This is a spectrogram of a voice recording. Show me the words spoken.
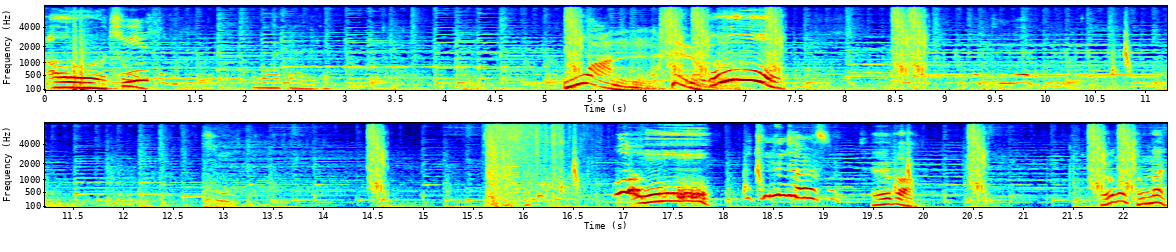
어? 성- 수도. 성공할 one, two, 오! 오! 죽는 줄 알았어. 대박. 여러분 정말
